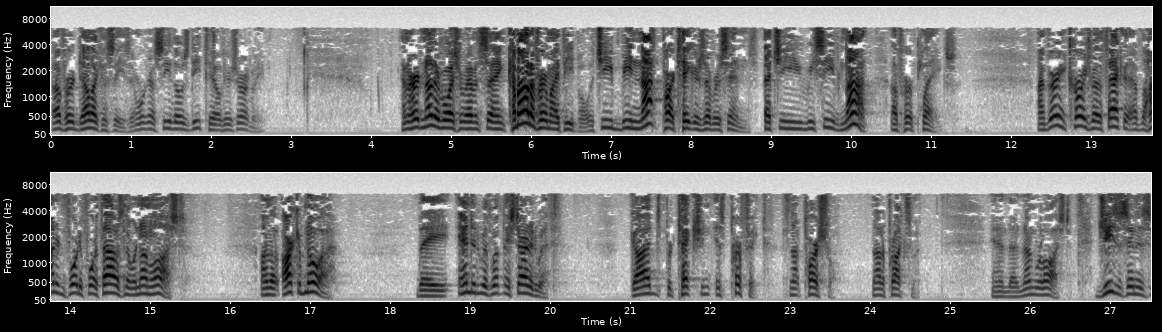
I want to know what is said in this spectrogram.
of her delicacies. And we're going to see those detailed here shortly. And I heard another voice from heaven saying, Come out of her, my people, that ye be not partakers of her sins, that ye receive not of her plagues. I'm very encouraged by the fact that of the 144,000, there were none lost. On the Ark of Noah, they ended with what they started with. God's protection is perfect. It's not partial, not approximate. And uh, none were lost. Jesus, in his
